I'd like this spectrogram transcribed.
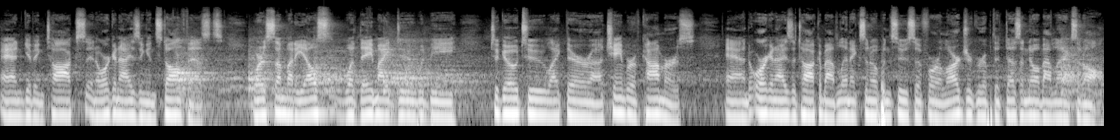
and giving talks and organizing install fests, whereas somebody else, what they might do would be to go to like their uh, chamber of commerce and organize a talk about Linux and OpenSUSE for a larger group that doesn't know about Linux at all.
